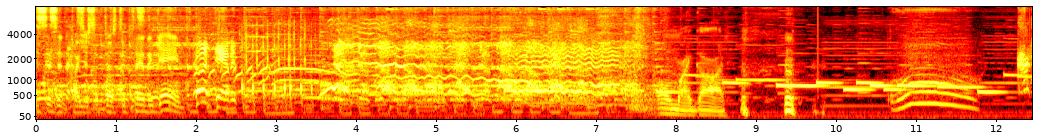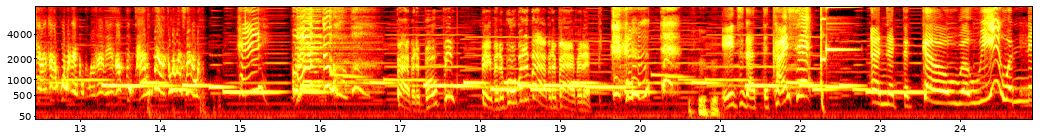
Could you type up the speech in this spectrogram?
this isn't how you're supposed to play the game. God damn it. Oh my God. Babbity boopy. Babbity boopity babbity babbity. いつだって返せあなた顔はウィーわね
